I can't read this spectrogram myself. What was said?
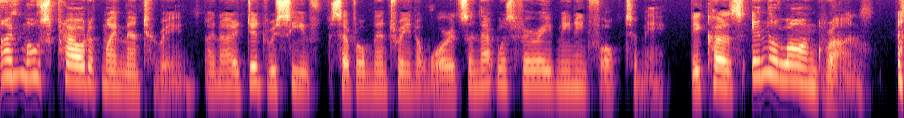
I'm most proud of my mentoring, and I did receive several mentoring awards, and that was very meaningful to me because in the long run,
